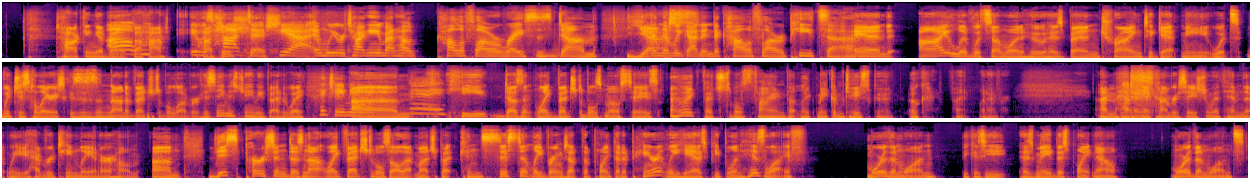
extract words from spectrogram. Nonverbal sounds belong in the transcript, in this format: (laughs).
talking about the Um, hot. It was hot dish. dish, yeah. And we were talking about how cauliflower rice is dumb. Yes. And then we got into cauliflower pizza. And I live with someone who has been trying to get me, what's which is hilarious because this is not a vegetable lover. His name is Jamie, by the way. Hi, Jamie. Um, he doesn't like vegetables most days. I like vegetables fine, but like make them taste good. Okay, fine, whatever. I'm having a (laughs) conversation with him that we have routinely in our home. Um, this person does not like vegetables all that much, but consistently brings up the point that apparently he has people in his life, more than one, because he has made this point now more than once,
